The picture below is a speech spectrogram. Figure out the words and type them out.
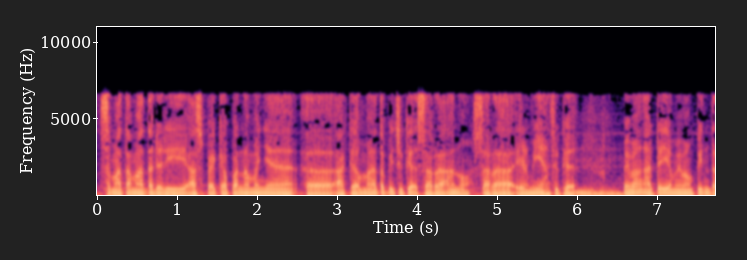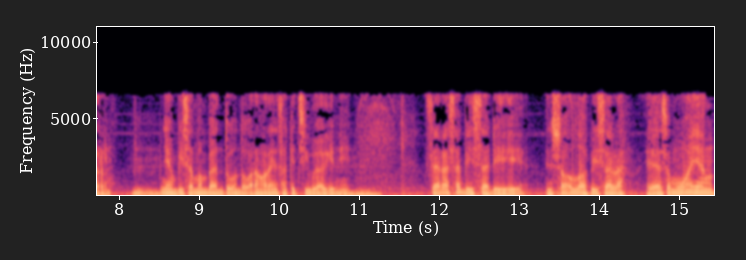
semata-mata dari aspek apa namanya uh, agama, tapi juga secara ano, secara ilmiah juga. Hmm. Memang ada yang memang pinter, hmm. yang bisa membantu untuk orang-orang yang sakit jiwa gini. Hmm. Saya rasa bisa di, insya Allah bisa lah. Ya semua yang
